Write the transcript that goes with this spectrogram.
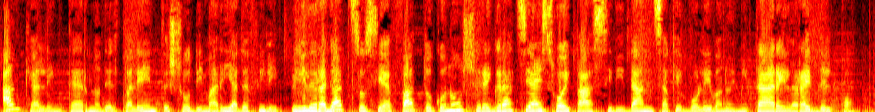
anche all'interno del talent show di Maria De Filippi il ragazzo si è fatto conoscere grazie ai suoi passi di danza che volevano imitare il re del pop.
